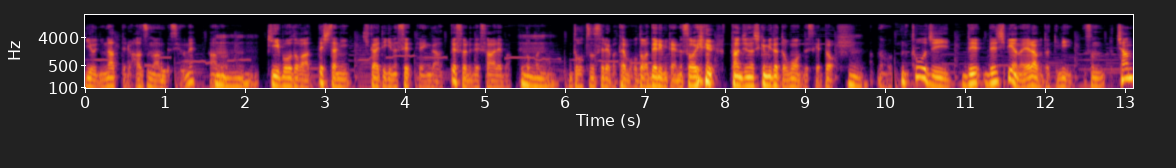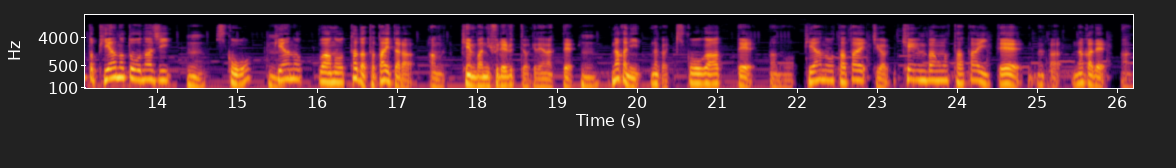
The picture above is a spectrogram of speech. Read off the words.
ようになってるはずなんですよね。あの、うんキーボードがあって、下に機械的な接点があって、それで触れば音が、うん同通すれば多分音が出るみたいな、そういう単純な仕組みだと思うんですけど、当時で、電子ピアノを選ぶときに、その、ちゃんとピアノと同じうん。機構、うん。ピアノはあの、ただ叩いたら、あの、鍵盤に触れるってわけではなくて、うん。中になんか機構があって、あの、ピアノを叩い、違う、鍵盤を叩いて、なんか、中で、あ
